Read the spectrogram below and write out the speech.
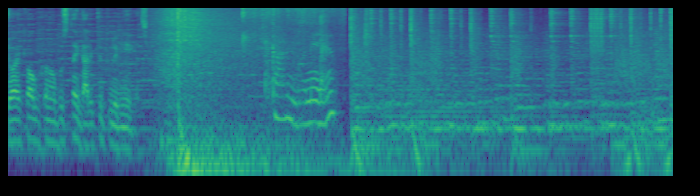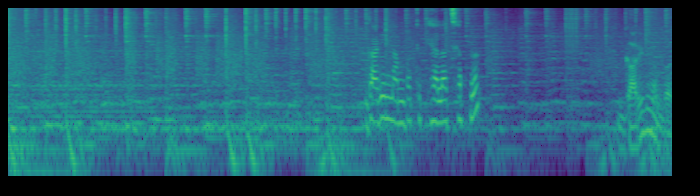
জয়কে অজ্ঞান অবস্থায় গাড়িতে তুলে নিয়ে গেছে। তার মানে গাড়ির নাম্বারটা খেয়াল আছে আপনার? গাড়ির নাম্বার?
